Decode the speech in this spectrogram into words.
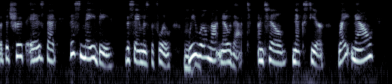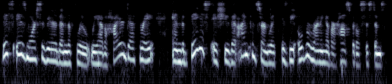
But the truth is that this may be the same as the flu. Mm-hmm. We will not know that until next year. Right now, This is more severe than the flu. We have a higher death rate. And the biggest issue that I'm concerned with is the overrunning of our hospital systems.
